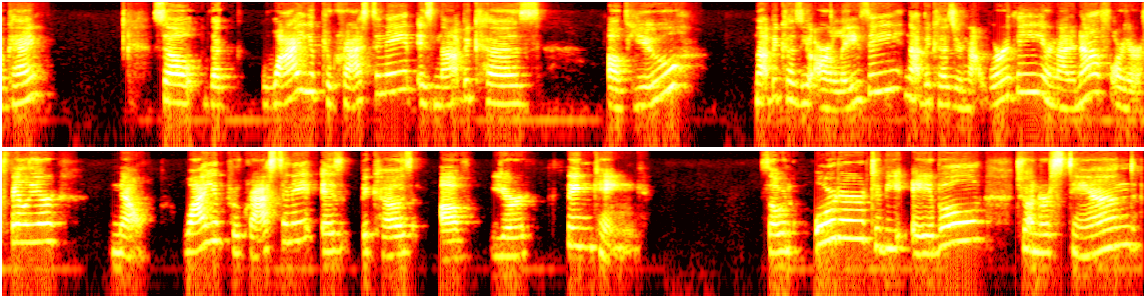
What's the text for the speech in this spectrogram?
Okay? So the why you procrastinate is not because of you, not because you are lazy, not because you're not worthy, you're not enough, or you're a failure. No. Why you procrastinate is because of your thinking. So, in order to be able to understand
